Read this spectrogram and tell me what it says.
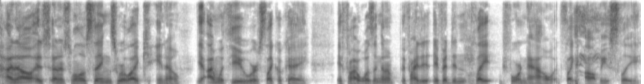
I know. It's and it's one of those things where like, you know, yeah, I'm with you where it's like, okay, if I wasn't gonna if I did if I didn't play it before now, it's like obviously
